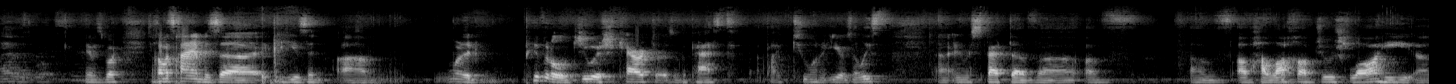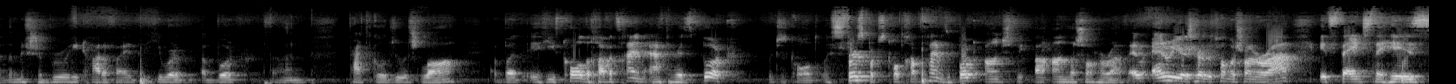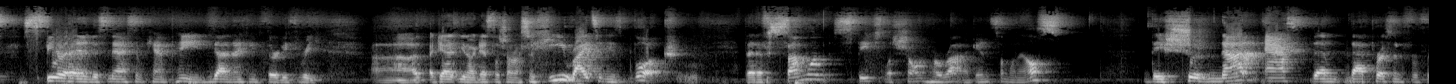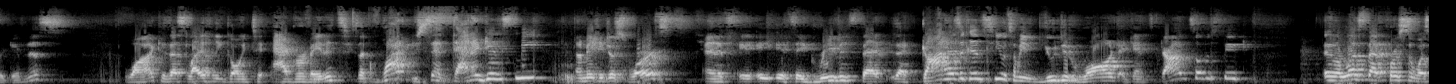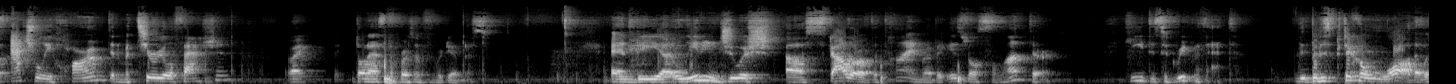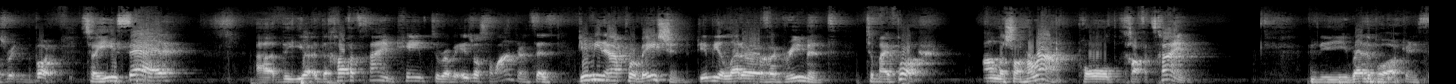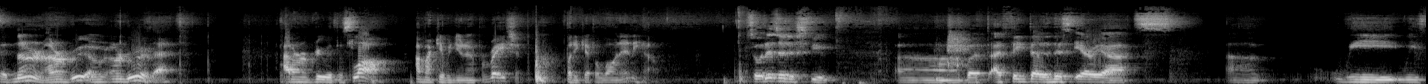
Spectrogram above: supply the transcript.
I have his book. His book. The Chafetz Chaim is uh, he's an, um, one of the pivotal Jewish characters of the past probably 200 years, at least uh, in respect of uh, of of of halacha of Jewish law. He uh, the Mishnah Berurah he codified. He wrote a, a book on practical Jewish law. but he's called the Chafetz Chaim after his book, which is called his first book is called Chafetz. It's a book on uh, on lashon hara. Anyone who's heard the term lashon hara? It's thanks to his spearheading this massive campaign. He died in 1933 uh, against you know against lashon hara. So he writes in his book that if someone speaks lashon hara against someone else, they should not ask them that person for forgiveness. Why? Because that's likely going to aggravate it. He's like, "What? You said that against me?" And make it just worse. And it's it, it- it's a grievance that that God has against you. It's something you did wrong against God, so to speak. And unless that person was actually harmed in a material fashion, right? Don't ask the person for forgiveness. And the uh, leading Jewish uh, scholar of the time, Rabbi Israel Salanter, he disagreed with that. But this particular law that was written in the book. So he said, uh, the uh, the Chafetz Chaim came to Rabbi Israel Salanter and says, "Give me an approbation, give me a letter of agreement to my book on lashon hara called Chafetz Chaim." And he read the book and he said, "No, no, no, I don't agree. I don't agree with that. I don't agree with this law. I'm not giving you an approbation." But he kept the law in anyhow. So it is a dispute. Uh, but I think that in this area, uh, we we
